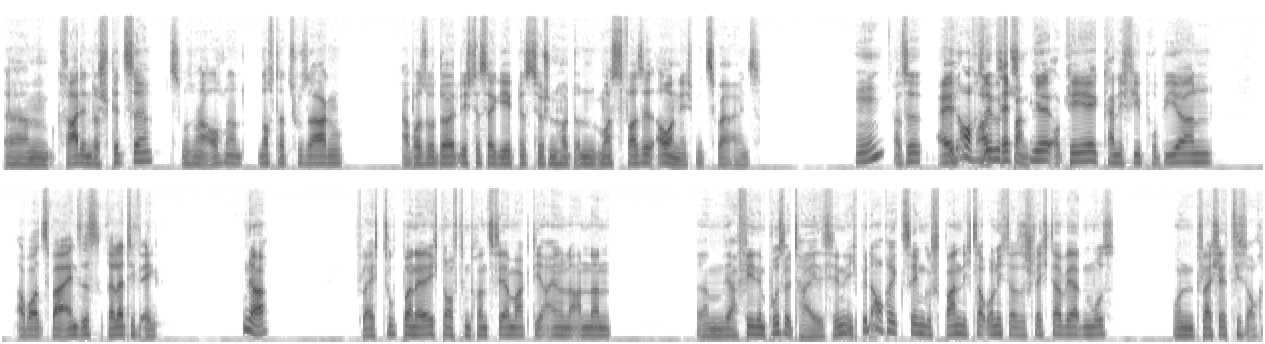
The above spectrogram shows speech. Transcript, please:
Ähm, Gerade in der Spitze, das muss man auch noch, dazu sagen. Aber so deutlich das Ergebnis zwischen Hot und es auch nicht mit 2-1. Mhm. Also bin auch sehr gespannt. Testspiel, okay, kann ich viel probieren, aber 2-1 ist relativ eng. Ja. Vielleicht sucht man ja echt noch auf dem Transfermarkt die ein oder anderen ähm, ja, fehlenden Puzzleteilchen. Ich bin auch extrem gespannt. Ich glaube auch nicht, dass es schlechter werden muss. Und vielleicht lässt sich es auch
